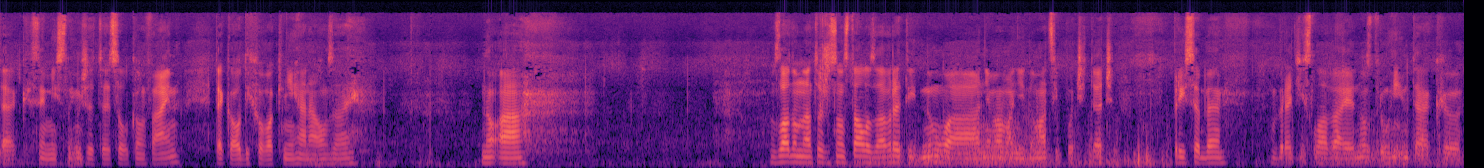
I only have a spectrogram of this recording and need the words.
tak si myslím, že to je celkom fajn. Taká oddychová kniha naozaj. No a vzhľadom na to, že som stále zavretý dnu a nemám ani domáci počítač pri sebe v Bratislave jedno s druhým, tak eh,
